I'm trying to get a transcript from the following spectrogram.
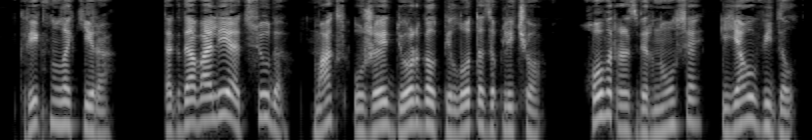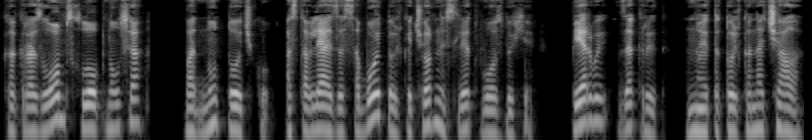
— крикнула Кира. «Тогда вали отсюда!» Макс уже дергал пилота за плечо. Ховар развернулся, и я увидел, как разлом схлопнулся в одну точку, оставляя за собой только черный след в воздухе. Первый закрыт, но это только начало.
